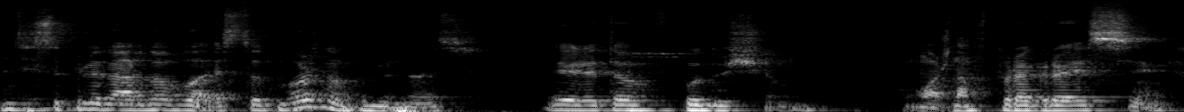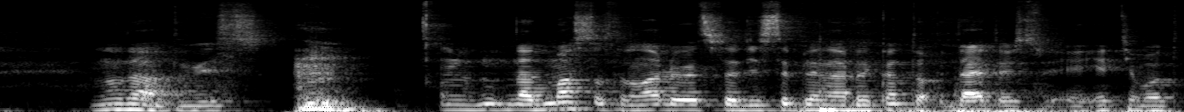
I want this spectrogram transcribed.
дисциплинарную власть тут можно упоминать? Или это в будущем? Можно. В прогрессе? Ну да, то есть над массой устанавливается дисциплинарный контроль, да, то есть э- эти вот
